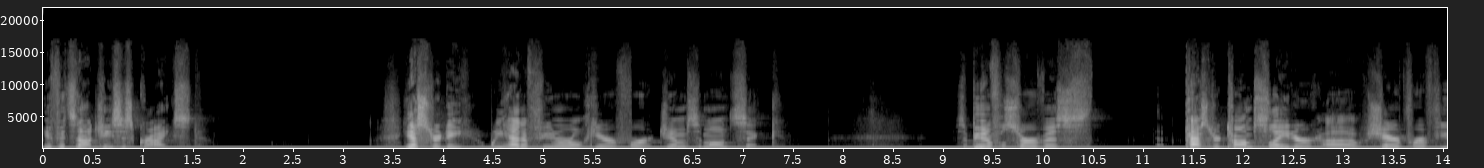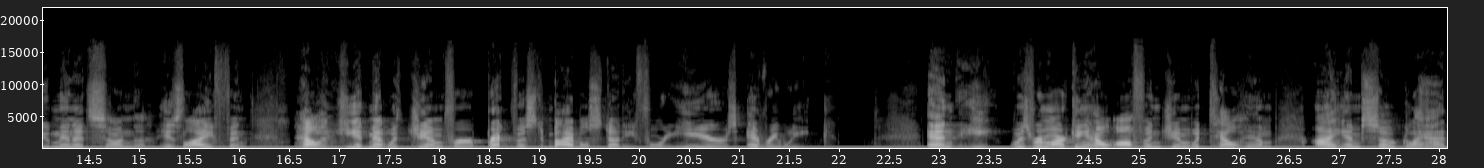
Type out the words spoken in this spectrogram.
if it's not Jesus Christ? Yesterday, we had a funeral here for Jim Simonsik. It's a beautiful service. Pastor Tom Slater uh, shared for a few minutes on the, his life and how he had met with Jim for breakfast and Bible study for years, every week. And he was remarking how often Jim would tell him, I am so glad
